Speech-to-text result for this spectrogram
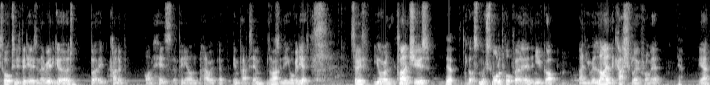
talks in his videos, and they're really good, Hmm. but it kind of on his opinion on how it uh, impacts him Right. obviously your videos. So, if you're in the client's shoes, Yep. you've got a much smaller portfolio than you've got, and you rely on the cash flow from it. Yeah. Yeah.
